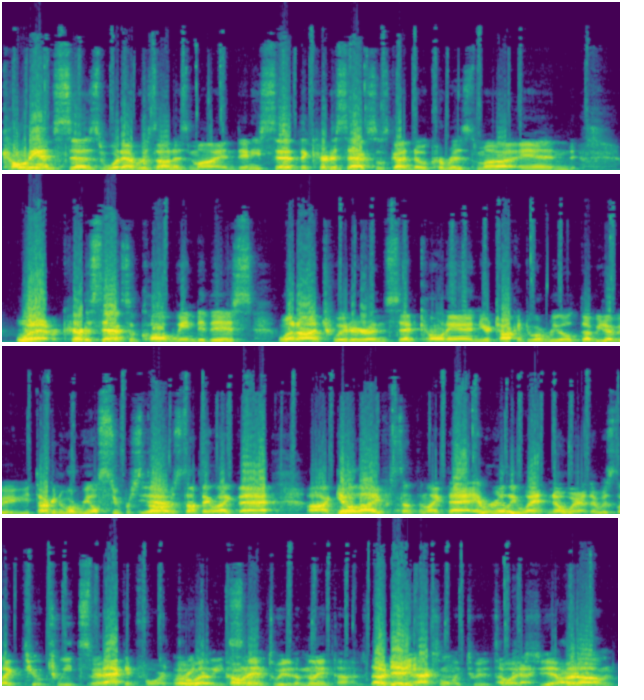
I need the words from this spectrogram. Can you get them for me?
Conan says whatever's on his mind, and he said that Curtis Axel's got no charisma and whatever. Curtis Axel caught wind of this, went on Twitter and said, "Conan, you're talking to a real WWE. You're talking to a real superstar, Yeah. or something like that. Uh, get a life, or something like that." It really went nowhere. There was like two tweets Yeah. back and forth. Well, three what, tweets. Conan tweeted a million times. Oh, did he? Axel only tweeted twice. Okay, Yeah, all but right. um,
